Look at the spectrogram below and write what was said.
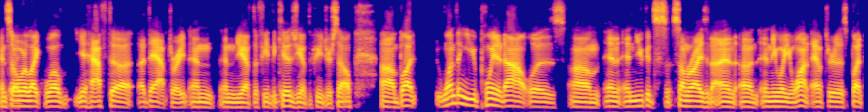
And so right. we're like, well, you have to adapt, right? And and you have to feed the kids, you have to feed yourself. Uh, but one thing you pointed out was, um, and and you could s- summarize it in, uh, any way you want after this, but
